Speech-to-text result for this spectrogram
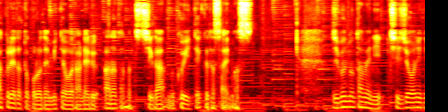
隠れたところで見ておられるあなたの父が報いてくださいます。自分のために地上に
